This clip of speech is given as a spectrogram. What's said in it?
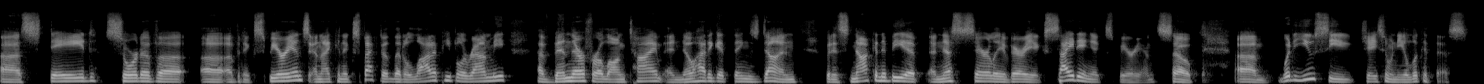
uh, staid sort of a uh, of an experience, and I can expect that a lot of people around me have been there for a long time and know how to get things done. But it's not going to be a, a necessarily a very exciting experience. So, um, what do you see, Jason, when you look at this?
